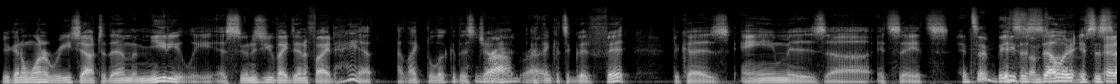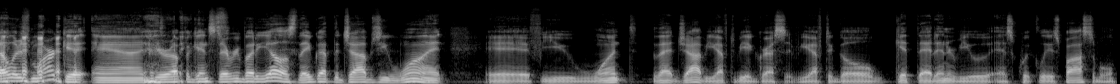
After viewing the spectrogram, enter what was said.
You're going to want to reach out to them immediately as soon as you've identified, hey, I, I like the look of this job. Right, I think it's a good fit because AIM is uh, it's a, it's It's a beast. it's a seller it's a seller's market and you're up against everybody else. They've got the jobs you want. If you want that job, you have to be aggressive. You have to go get that interview as quickly as possible.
